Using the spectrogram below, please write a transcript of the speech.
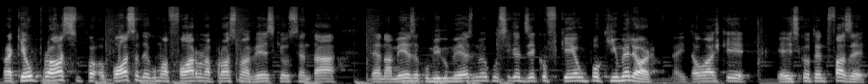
para que eu, próximo, eu possa, de alguma forma, na próxima vez que eu sentar né, na mesa comigo mesmo, eu consiga dizer que eu fiquei um pouquinho melhor. Né? Então, acho que é isso que eu tento fazer.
